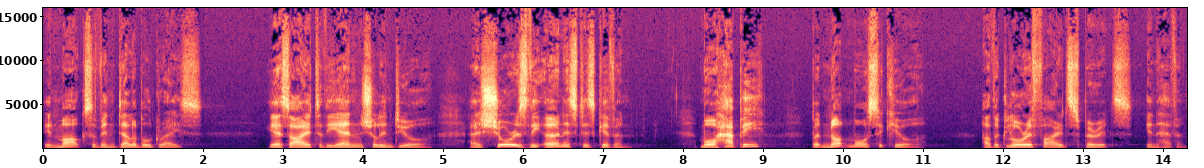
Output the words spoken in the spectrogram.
in marks of indelible grace. Yes, I to the end shall endure, as sure as the earnest is given. More happy, but not more secure are the glorified spirits in heaven.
